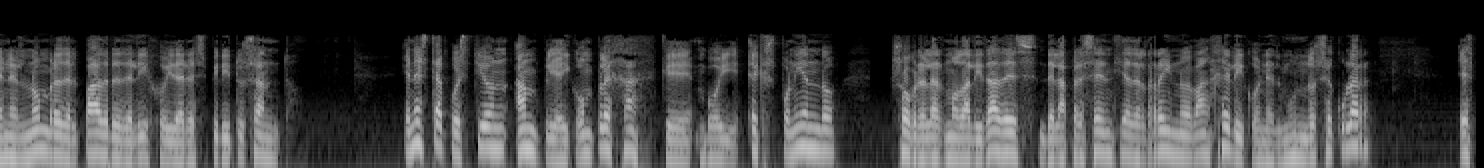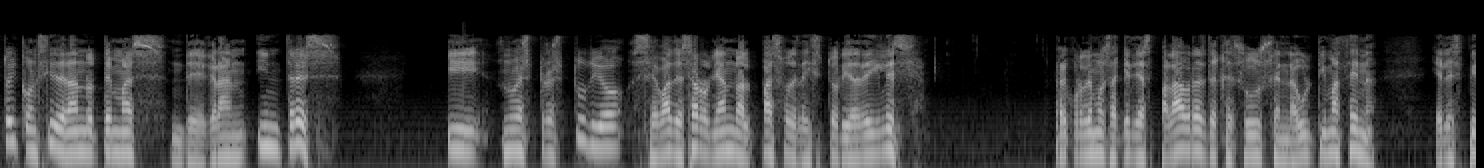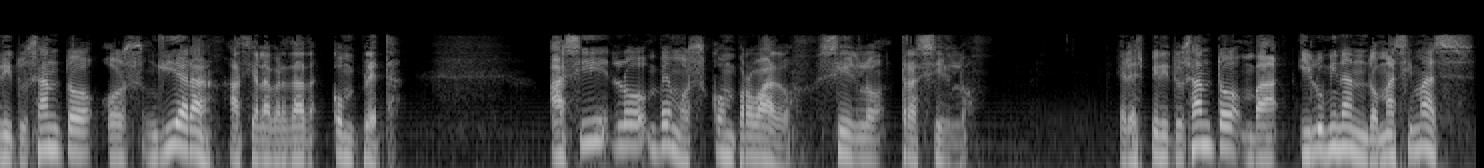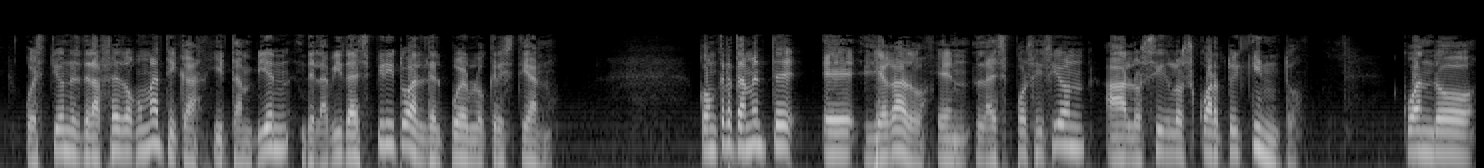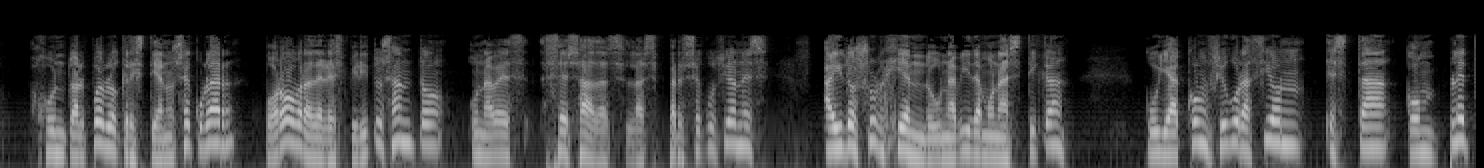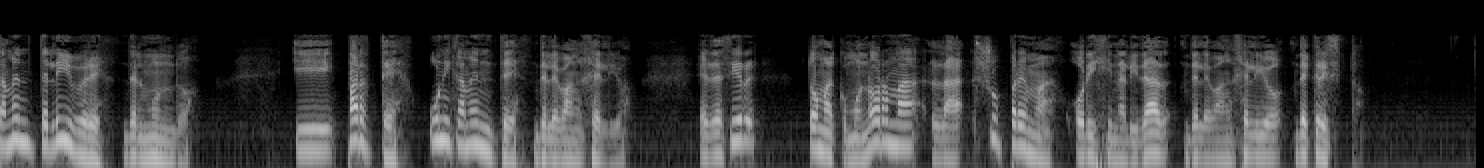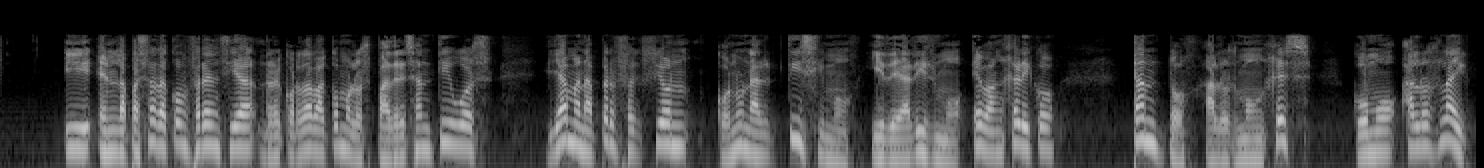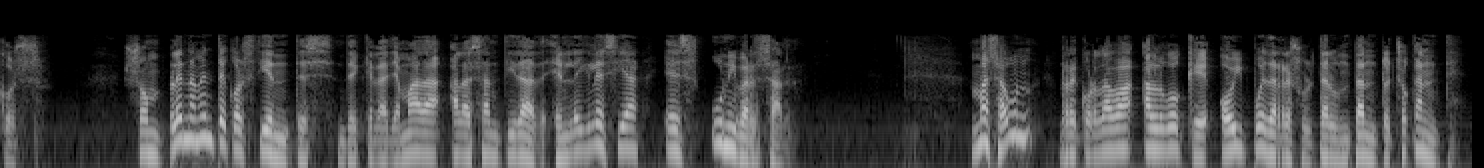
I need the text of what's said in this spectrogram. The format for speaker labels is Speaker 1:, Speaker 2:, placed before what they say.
Speaker 1: En el nombre del Padre, del Hijo y del Espíritu Santo. En esta cuestión amplia y compleja que voy exponiendo sobre las modalidades de la presencia del reino evangélico en el mundo secular, estoy considerando temas de gran interés y nuestro estudio se va desarrollando al paso de la historia de la Iglesia. Recordemos aquellas palabras de Jesús en la última cena, el Espíritu Santo os guiará hacia la verdad completa. Así lo vemos comprobado siglo tras siglo. El Espíritu Santo va iluminando más y más cuestiones de la fe dogmática y también de la vida espiritual del pueblo cristiano. Concretamente he llegado en la exposición a los siglos IV y V, cuando, junto al pueblo cristiano secular, por obra del Espíritu Santo, una vez cesadas las persecuciones, ha ido surgiendo una vida monástica cuya configuración está completamente libre del mundo y parte únicamente del Evangelio, es decir, toma como norma la suprema originalidad del Evangelio de Cristo. Y en la pasada conferencia recordaba cómo los padres antiguos llaman a perfección con un altísimo idealismo evangélico tanto a los monjes como a los laicos. Son plenamente conscientes de que la llamada a la santidad en la Iglesia es universal. Más aún recordaba algo que hoy puede resultar un tanto chocante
